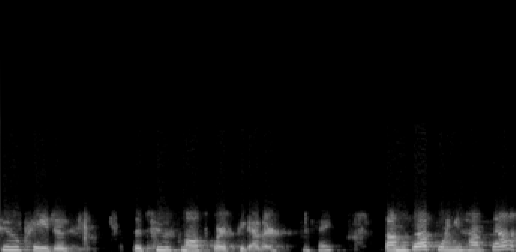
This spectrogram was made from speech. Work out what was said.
two pages, the two small squares together. Okay, thumbs up when you have that.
